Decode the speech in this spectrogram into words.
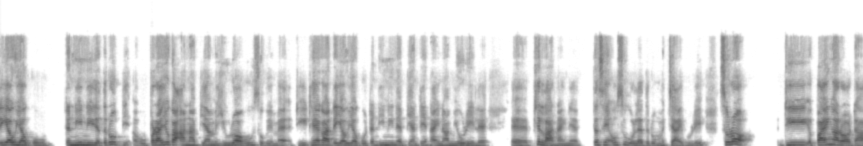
တယောက်ယောက်ကိုတနည်းနည်းနဲ့သူတို့ဟိုပရာယွတ်ကအာနာပြန်မယူတော့ဘူးဆိုပေမဲ့ဒီထဲကတယောက်ယောက်ကိုတနည်းနည်းနဲ့ပြန်တင်နိုင်တာမျိုးတွေလည်းအဲဖြစ်လာနိုင်တယ်တစင်အုပ်စုကိုလည်းသူတို့မကြိုက်ဘူးလေဆိုတော့ ဒီအပိုင်းကတော့ဒါ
